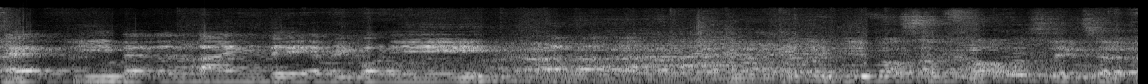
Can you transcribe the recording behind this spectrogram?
Happy Valentine's Day, everybody! We're going to give out some flowers later.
